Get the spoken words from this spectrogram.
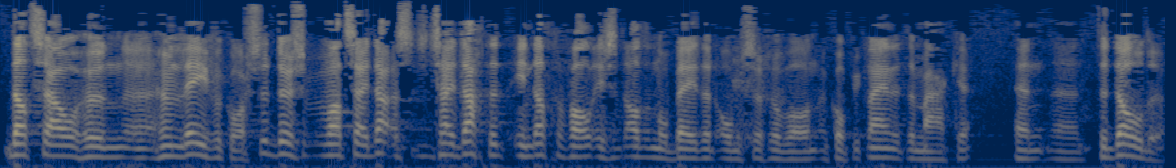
Dat zou hun, uh, hun leven kosten. Dus wat zij, da zij dachten, in dat geval is het altijd nog beter om ze gewoon een kopje kleiner te maken en uh, te doden.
